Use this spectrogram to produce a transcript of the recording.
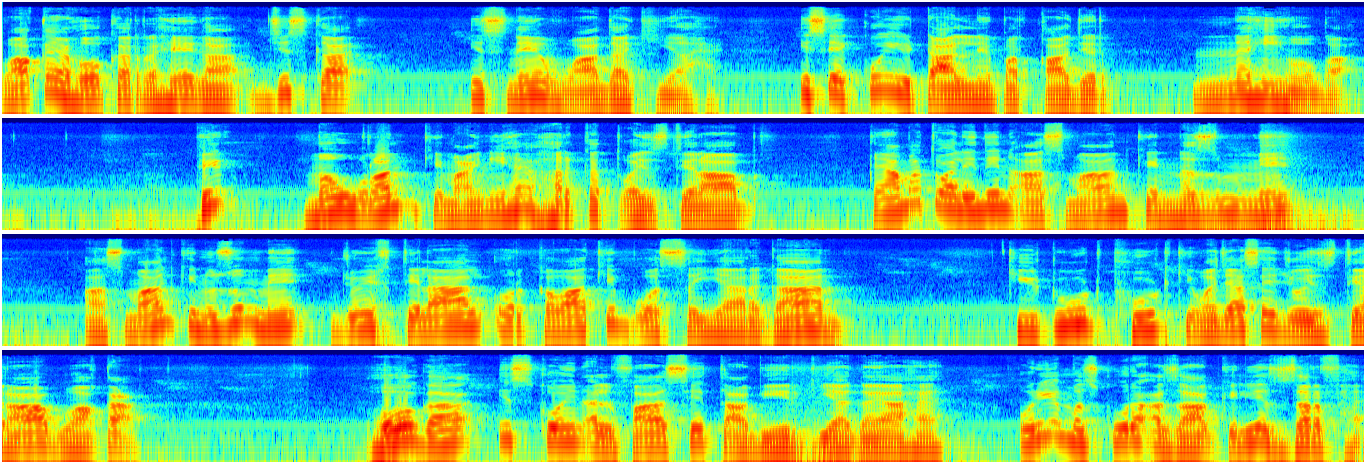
واقع ہو کر رہے گا جس کا اس نے وعدہ کیا ہے۔ اسے کوئی ٹالنے پر قادر نہیں ہوگا۔ پھر مورن کے معنی ہے حرکت و اضطراب۔ قیامت والے دن آسمان کے نظم میں، آسمان کی نظم میں جو اختلال اور کواکب و سیارگان کی ٹوٹ پھوٹ کی وجہ سے جو اضطراب واقع ہوگا، اس کو ان الفاظ سے تعبیر کیا گیا ہے۔ اور یہ مذکورہ عذاب کے لیے ظرف ہے۔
